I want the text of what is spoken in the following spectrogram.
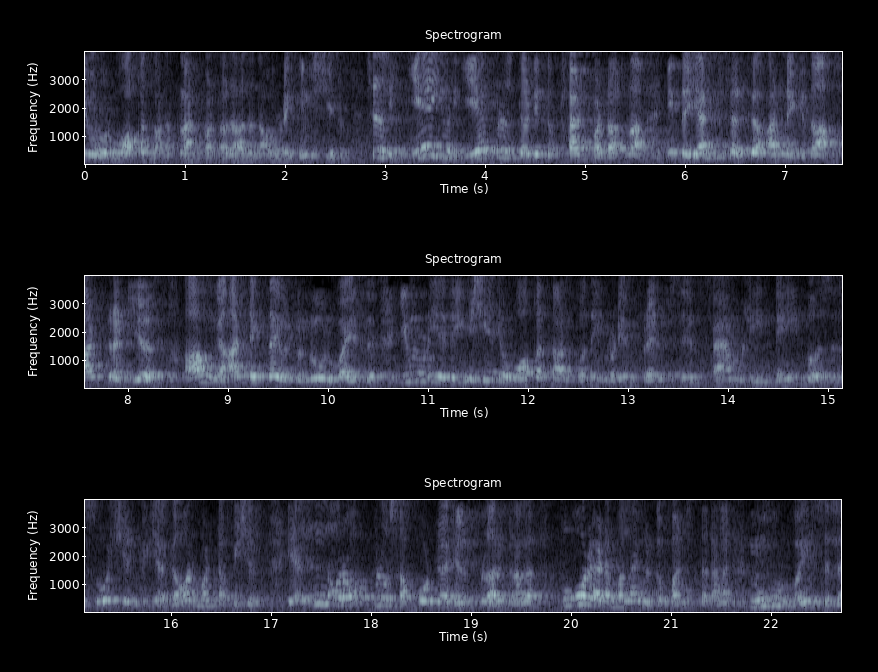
இவர் ஒரு வாக்கத்தான பிளான் பண்றாரு. அதுதான் அவருடைய இனிஷியேட்டிவ் சரி இதில் ஏன் இவர் ஏப்ரல் தேர்ட்டி பிளான் பண்றாருன்னா இந்த யங்ஸ்டருக்கு அன்னைக்கு தான் ஹண்ட்ரட் இயர்ஸ் அவங்க அன்னைக்கு தான் இவருக்கு நூறு வயசு. இவருடைய இந்த இனிஷியேட்டிவ் வாக்கத்தானுக்கு வந்து இவருடைய friends family neighbours social media government officials எல்லாரும் அவ்வளோ சப்போர்ட்டாக ஹெல்ப்ஃபுல்லாக இருக்கிறாங்க. போற இடமெல்லாம் இவருக்கு ஃபண்ட்ஸ் தராங்க நூறு வயசுல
